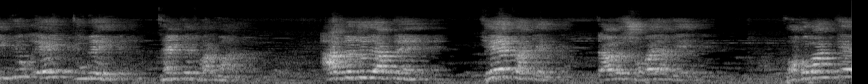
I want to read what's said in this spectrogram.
If you ate today thank you farmer আজকে যদি আপনি খেয়ে থাকেন, তাহলে সবাই আগে ভগবানকে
